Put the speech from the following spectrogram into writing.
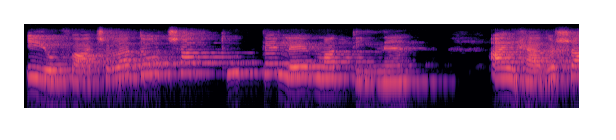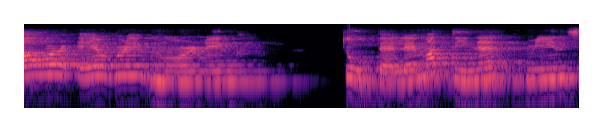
io faccio la doccia tutte le mattine. I have a shower every morning. Tutte le mattine means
